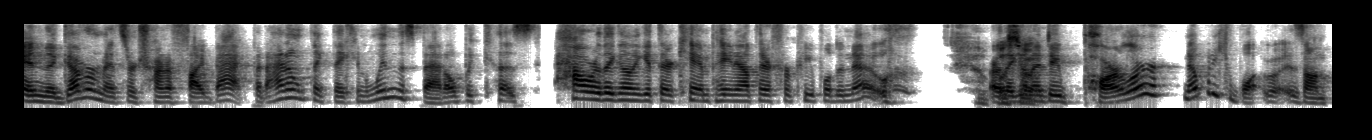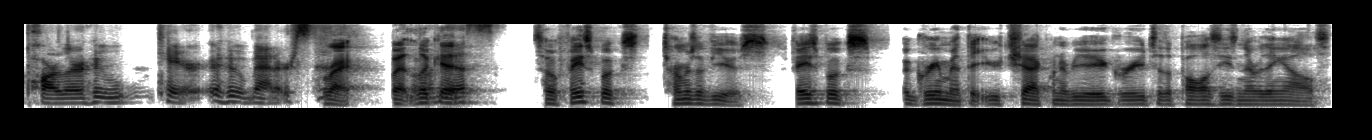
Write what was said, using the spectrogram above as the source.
And the governments are trying to fight back but i don't think they can win this battle because how are they going to get their campaign out there for people to know are Well, they so- going to do Parler nobody is on Parler who care who matters Right. But look at this. so Facebook's terms of use, Facebook's agreement that you check whenever you agree to the policies and everything else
